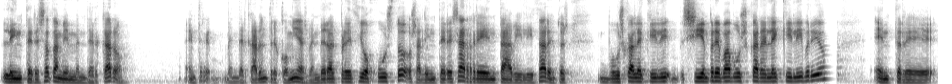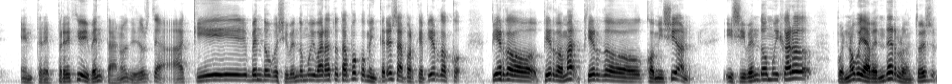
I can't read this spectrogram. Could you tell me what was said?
le interesa también vender caro entre, vender caro entre comillas, vender al precio justo, o sea, le interesa rentabilizar. Entonces, busca el siempre va a buscar el equilibrio entre, entre precio y venta, ¿no? Hostia, aquí vendo, si vendo muy barato tampoco me interesa porque pierdo, pierdo, pierdo, pierdo comisión. Y si vendo muy caro, pues no voy a venderlo. Entonces,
